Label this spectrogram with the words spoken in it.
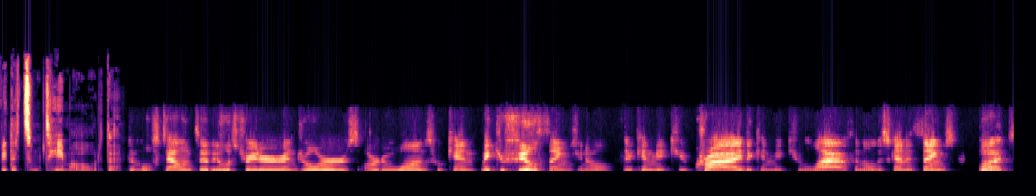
wieder zum Thema geworden. The most talented illustrator and drawers are the ones who can make you feel things, you know. They can make you cry, they can make you laugh and all these kind of things. But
